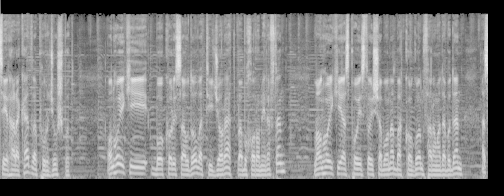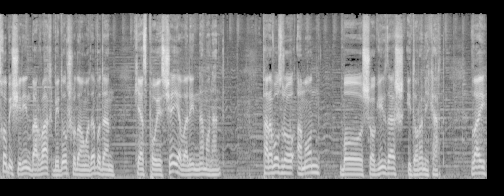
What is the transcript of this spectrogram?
серҳаракат ва пурҷӯш буд. Онҳое ки бо кори савдо ва тиҷорат ба бухоро мерафтанд ва онҳое ки аз поистҳои шабона ба когон фаромада буданд аз хоби ширин барвақт бедор шуда омада буданд ки аз поистчаи аввалин намонанд. Паравозро амон бо шогирдаш идора мекард. Вай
